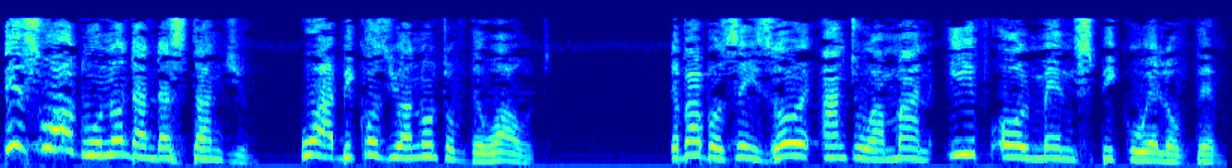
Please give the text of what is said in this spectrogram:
This world will not understand you. Why? Because you are not of the world. The Bible says, Oh, unto a man, if all men speak well of them.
